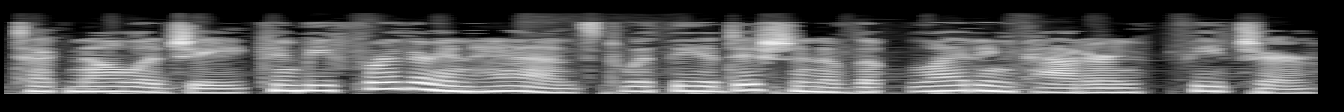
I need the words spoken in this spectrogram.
technology can be further enhanced with the addition of the lighting pattern feature.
